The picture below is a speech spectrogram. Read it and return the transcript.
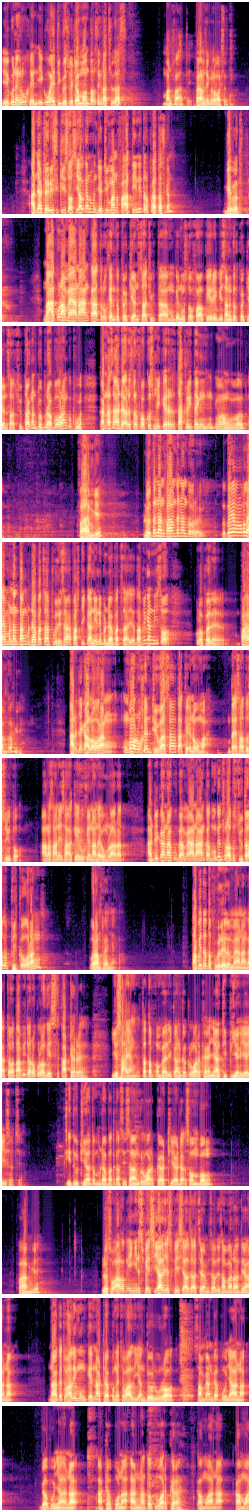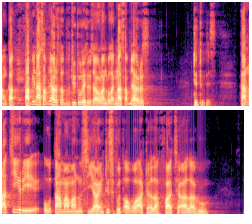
Ya iku neng ruhin, iku wae dienggo sepeda motor sing ra jelas manfaatnya. Paham sing kalau maksud? Hanya dari segi sosial kan menjadi manfaat ini terbatas kan? Gitu. Nah aku ramai anak angkat rugen kebagian satu juta, mungkin Mustafa kirim pisan kebagian satu juta kan beberapa orang kebuang. Karena saya ada harus terfokus mikir cakriting, paham gak? Lu tenan, paham tenan tuh. Lu kayak boleh menentang pendapat saya boleh, saya pastikan ini pendapat saya. Tapi kan iso kalau balik paham tuh. Artinya kalau orang enggak rugen dewasa tak kayak noma, entek satu juta. Alasannya saya rugen anak umlarat. Andai kan aku gak main anak angkat, mungkin 100 juta lebih ke orang orang banyak. Tapi tetap boleh loh main angkat cowok, tapi cara kula nggih sekadar ya. Ya sayang, tetap kembalikan ke keluarganya, dibiayai saja. Itu dia mendapat kasih sayang keluarga, dia tidak sombong. Paham ya? Lo soal ingin spesial ya spesial saja, misalnya sama ranti anak. Nah kecuali mungkin ada pengecualian darurat, sampean nggak punya anak, nggak punya anak, ada ponaan atau keluarga, kamu anak kamu angkat. Tapi nasabnya harus tetap ditulis. Saya ulang-ulang, nasabnya harus ditulis. Karena ciri utama manusia yang disebut Allah adalah faja'alahu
